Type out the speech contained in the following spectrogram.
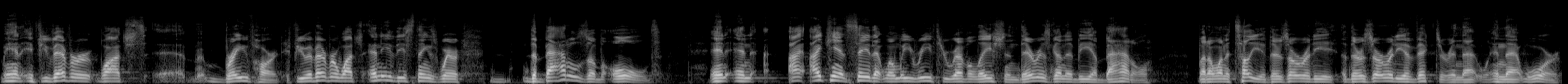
Man, if you've ever watched uh, Braveheart, if you have ever watched any of these things where the battles of old, and, and I, I can't say that when we read through Revelation, there is going to be a battle, but I want to tell you, there's already, there's already a victor in that, in that war.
